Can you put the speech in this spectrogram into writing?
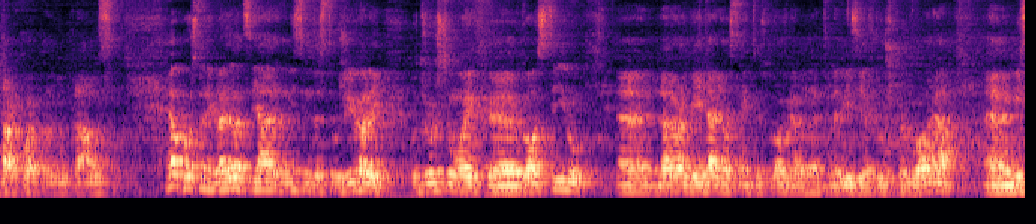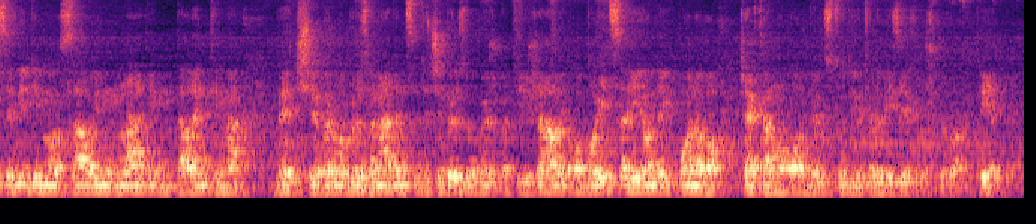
Tako je, pa u pravu sam. Evo, poštovani gledalci, ja mislim da ste uživali u društvu mojih e, gostiju. E, naravno, vi dalje ostanite uz program na televizije Fruška Gora. E, mi se vidimo sa ovim mladim talentima već vrlo brzo. Nadam se da će brzo uvežbati žal obojica i onda ih ponovo čekamo ovde u studiju televizije Fruška Gora. Prijatno.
